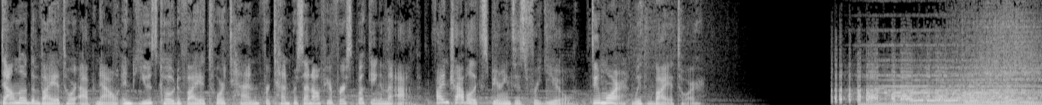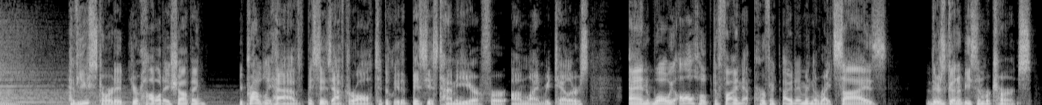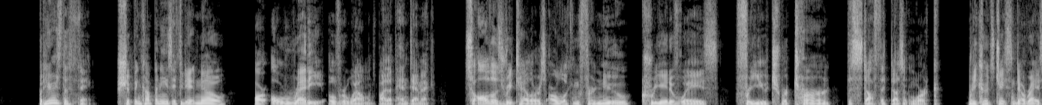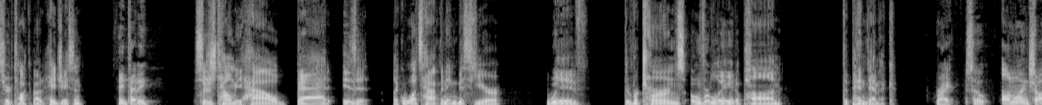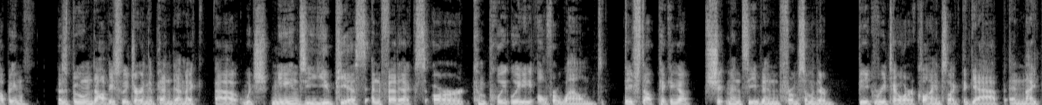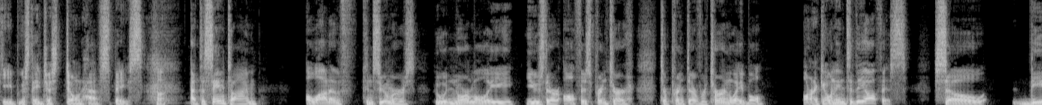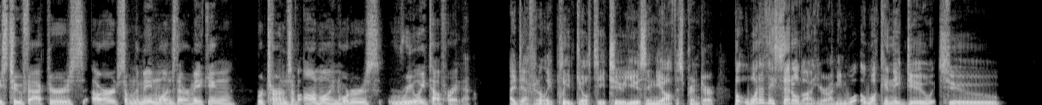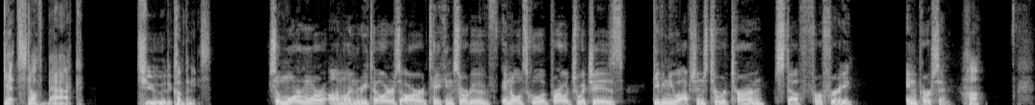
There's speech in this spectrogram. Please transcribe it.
Download the Viator app now and use code Viator10 for 10% off your first booking in the app. Find travel experiences for you. Do more with Viator. Have you started your holiday shopping? You probably have. This is, after all, typically the busiest time of year for online retailers. And while we all hope to find that perfect item in the right size, there's going to be some returns. But here's the thing shipping companies, if you didn't know, are already overwhelmed by the pandemic. So all those retailers are looking for new, creative ways for you to return the stuff that doesn't work. Recode's Jason Del Rey is here to talk about it. Hey, Jason. Hey, Teddy. So just tell me, how bad is it? Like, what's happening this year with the returns overlaid upon the pandemic? Right. So online shopping has boomed, obviously, during the pandemic, uh, which means UPS and FedEx are completely overwhelmed. They've stopped picking up shipments even from some of their big retailer clients like the Gap and Nike because they just don't have space. Huh. At the same time, a lot of consumers who would normally use their office printer to print a return label aren't going into the office. So these two factors are some of the main ones that are making returns of online orders really tough right now. I definitely plead guilty to using the office printer. But what have they settled on here? I mean, wh- what can they do to get stuff back to the companies? So more and more online retailers are taking sort of an old school approach, which is giving you options to return stuff for free in person. Huh.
